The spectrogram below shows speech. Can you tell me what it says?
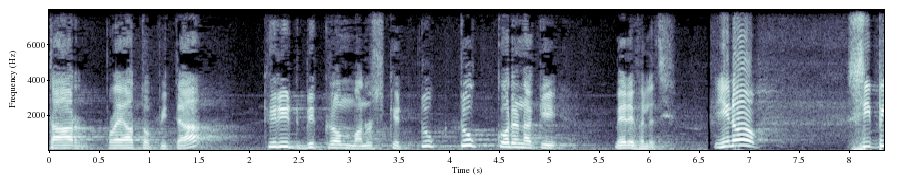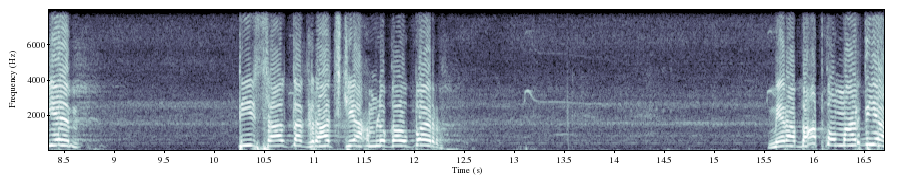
তার প্রয়াত পিতা কিরিট বিক্রম মানুষকে টুক টুক করে নাকি মেরে ফেলেছে यू नो सीपीएम तीस साल तक राज किया हम लोग का ऊपर मेरा बाप को मार दिया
